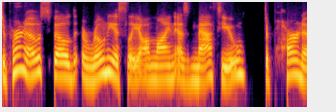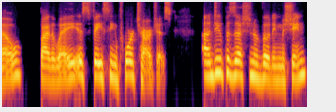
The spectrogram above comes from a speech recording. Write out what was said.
DePerno, spelled erroneously online as Matthew DeParno, by the way, is facing four charges undue possession of voting machine,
